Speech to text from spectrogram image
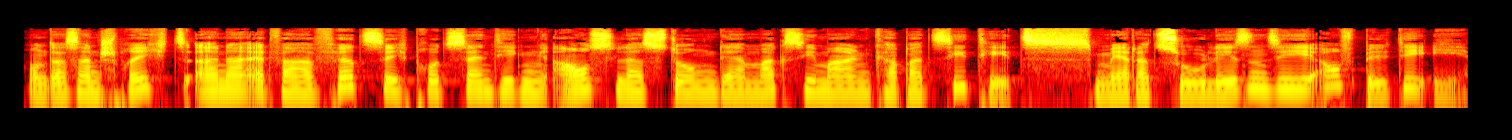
Und das entspricht einer etwa 40-prozentigen Auslastung der maximalen Kapazität. Mehr dazu lesen Sie auf Bild.de.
